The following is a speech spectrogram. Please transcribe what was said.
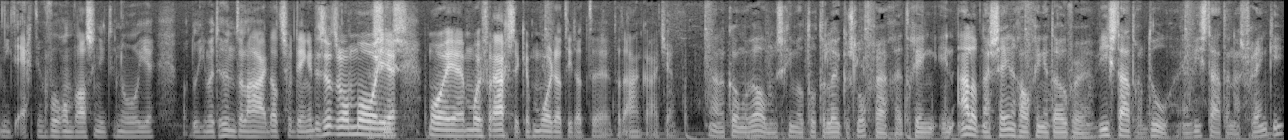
niet echt in vorm was in die toernooien. Wat doe je met Huntelaar, dat soort dingen. Dus dat is wel een mooi, eh, Precies. mooi, mooi vraagstuk en mooi dat hij dat, eh, dat aankaart. Ja. Nou, dan komen we wel misschien wel tot de leuke slotvraag. Het ging in aanloop naar Senegal ging het over wie staat er op doel en wie staat er naast Frenkie.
